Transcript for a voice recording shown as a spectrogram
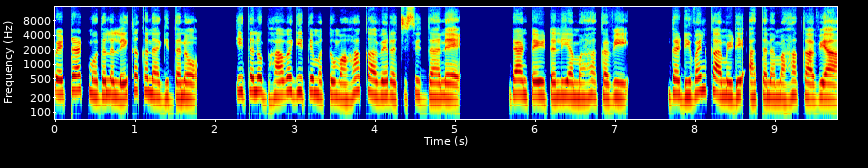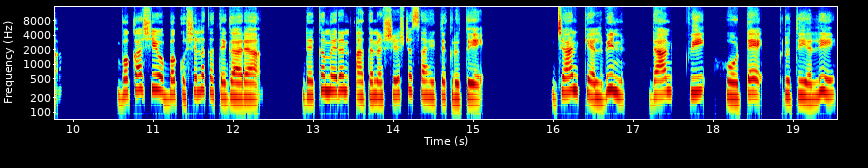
ಪೆಟ್ರಾಕ್ ಮೊದಲ ಲೇಖಕನಾಗಿದ್ದನು. ಈತನು ಭಾವಗೀತೆ ಮತ್ತು ಮಹಾಕಾವ್ಯ ರಚಿಸಿದ್ದಾನೆ. ಡಾಂಟೆ ಇಟಲಿಯ ಮಹಾಕವಿ. ದ ಡಿವೈನ್ ಕಾಮಿಡಿ ಆತನ ಮಹಾಕಾವ್ಯ. ಬೊಕಾಶಿ ಒಬ್ಬ ಕುಶಲಕತೆಗಾರ ಡೆಕಮೆರನ್ ಆತನ ಶ್ರೇಷ್ಠ ಸಾಹಿತ್ಯ ಕೃತಿ. ಜಾನ್ ಕೆಲ್ವಿನ್, ಡಾನ್ ಕ್ವಿ ಹೋಟೆ ಕೃತಿಯಲ್ಲಿ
